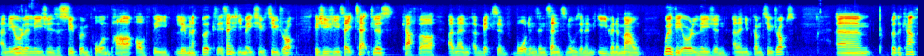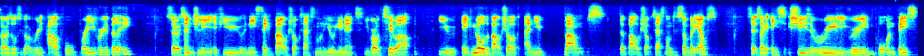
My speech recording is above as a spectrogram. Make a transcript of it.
and the Auralan Legion is a super important part of the Lumineth book. It essentially makes you a two drop because you usually take Teclis, Cathar, and then a mix of Wardens and Sentinels in an even amount with the Auralan Legion, and then you become two drops. Um, but the Cathar has also got a really powerful bravery ability. So essentially, if you need to take a battle shock test on one of your units, you roll a two up, you ignore the battle shock, and you bounce the battle shock test onto somebody else. So it's like it's, she's a really, really important piece.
